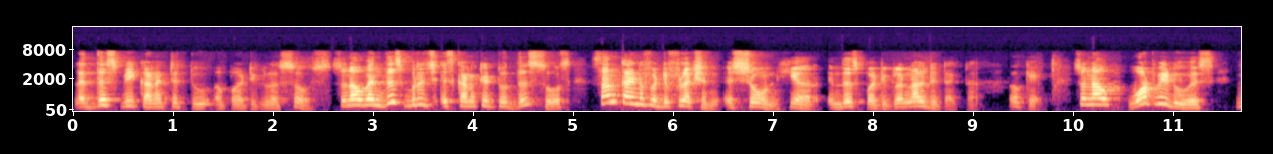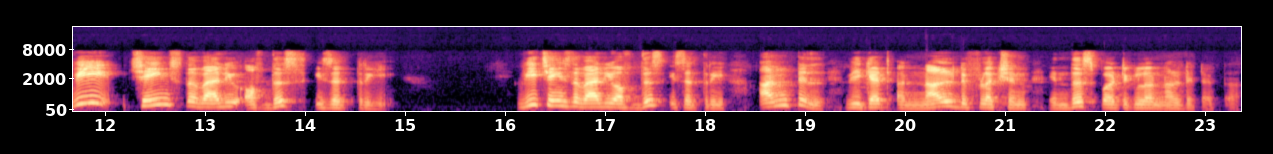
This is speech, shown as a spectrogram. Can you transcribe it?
let this be connected to a particular source. So now when this bridge is connected to this source, some kind of a deflection is shown here in this particular null detector. Okay, so now what we do is we change the value of this Z3. We change the value of this Z3 until we get a null deflection in this particular null detector.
